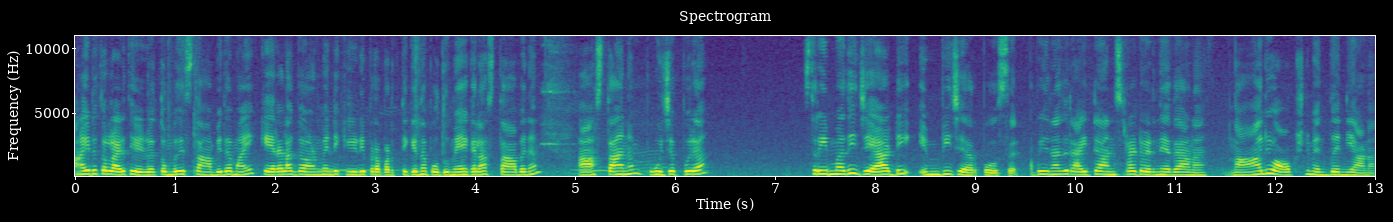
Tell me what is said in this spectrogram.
ആയിരത്തി തൊള്ളായിരത്തി എഴുപത്തൊമ്പതിൽ സ്ഥാപിതമായി കേരള ഗവൺമെന്റ് കീഴിൽ പ്രവർത്തിക്കുന്ന പൊതുമേഖലാ സ്ഥാപനം ആസ്ഥാനം Poojappura Shrimati J R D M P chairperson. അപ്പോൾ ഇതിനകത്ത് റൈറ്റ് ആൻസർ ആയിട്ട് വരുന്ന ഏതാണ്? നാല് ഓപ്ഷനും എന്ത് തന്നെയാണ്?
